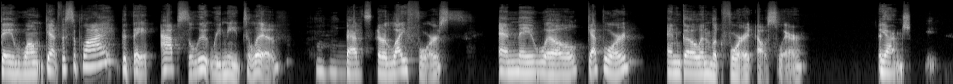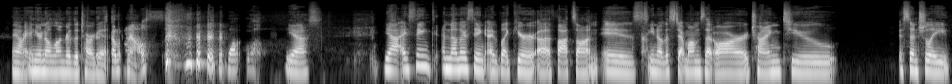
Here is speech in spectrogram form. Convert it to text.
they won't get the supply that they absolutely need to live. Mm-hmm. That's their life force. And they will get bored and go and look for it elsewhere. Yeah. Yeah. Right? And you're no longer the target. someone else. yes. Yeah, I think another thing I'd like your uh, thoughts on is, you know, the stepmoms that are trying to essentially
